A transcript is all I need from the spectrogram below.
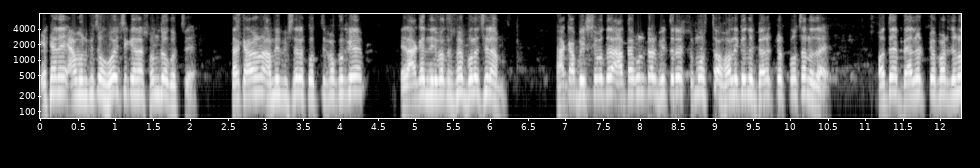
এখানে এমন কিছু হয়েছে কিনা সন্দেহ করছে। তার কারণ আমি বিশ্ববিদ্যালয় কর্তৃপক্ষকে এর আগের নির্বাচন সময় বলেছিলাম, ঢাকা বিশ্ববিদ্যালয়ের আধা ঘণ্টার ভিতরে সমস্ত হলে কিন্তু ব্যালট পেপার পৌঁছানো যায়। অতএব ব্যালট পেপার যেন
